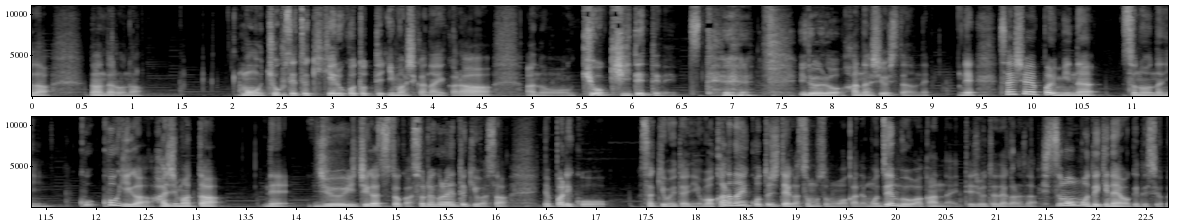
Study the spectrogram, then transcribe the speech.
ただなんだろうなもう直接聞けることって今しかないからあの今日聞いてってねっつって いろいろ話をしてたのね。で最初はやっぱりみんなその何講義が始まったね11月とかそれぐらいの時はさやっぱりこうさっきも言ったように分からないこと自体がそもそも分かんないもう全部分かんないって状態だからさ質問もできないわけですよ。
